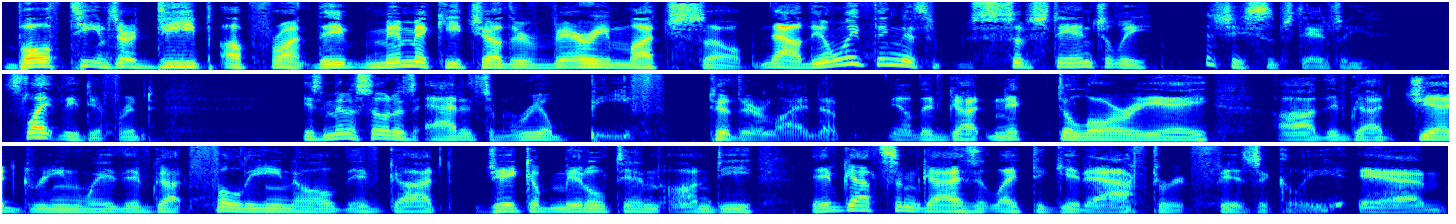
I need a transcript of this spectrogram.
Both teams are deep up front. They mimic each other very much so. Now, the only thing that's substantially, actually substantially, slightly different is Minnesota's added some real beef to their lineup. You know, they've got Nick Deslauriers, uh, they've got Jed Greenway, they've got Foligno, they've got Jacob Middleton on D. They've got some guys that like to get after it physically, and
